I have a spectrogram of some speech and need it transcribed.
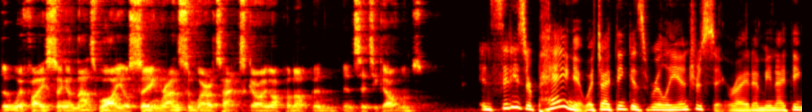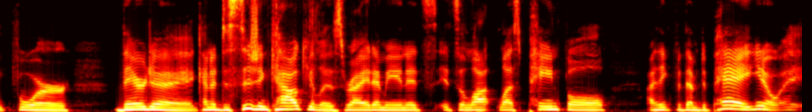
that we're facing, and that's why you're seeing ransomware attacks going up and up in, in city governments. and cities are paying it, which I think is really interesting, right? I mean, I think for their to kind of decision calculus, right? I mean, it's it's a lot less painful. I think for them to pay, you know, eh,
